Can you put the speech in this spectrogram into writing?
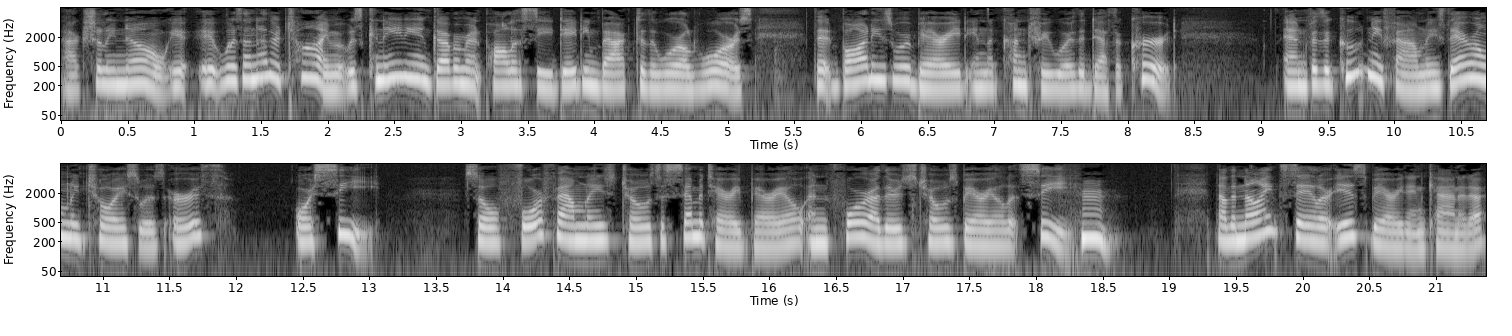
Actually, no. It, it was another time. It was Canadian government policy dating back to the World Wars that bodies were buried in the country where the death occurred. And for the Kootenay families, their only choice was earth or sea. So four families chose a cemetery burial, and four others chose burial at sea. Hmm. Now, the ninth sailor is buried in Canada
